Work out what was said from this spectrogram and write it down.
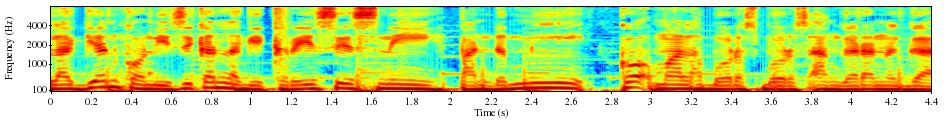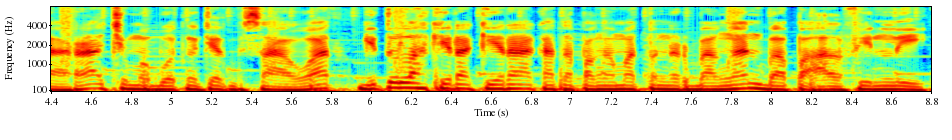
Lagian kondisi kan lagi krisis nih, pandemi. Kok malah boros-boros anggaran negara cuma buat ngecat pesawat? Gitulah kira-kira kata pengamat penerbangan Bapak Alvin Lee.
